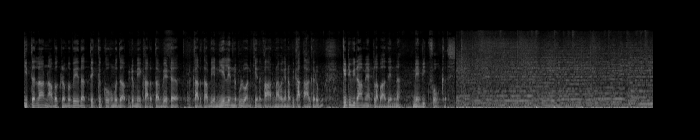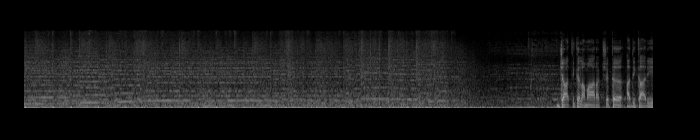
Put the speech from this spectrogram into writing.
හිතලා නව ක්‍රමවේදත් එක්ක කොහොමද අපිට මේ කරතවයට කර්තාබය නියලෙන්න්න පුළුවන් කියන කාරණාව ගැන අපි කතා කරමු. කෙටි විරාමයක් ලබා දෙන්න මේ බික් ෆෝකස්. ජාතික ළමාරක්ෂක අධිකාරයේ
